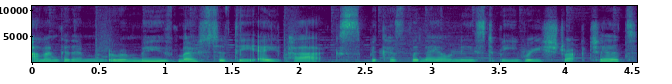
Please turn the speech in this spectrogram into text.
and I'm going to remove most of the apex because the nail needs to be restructured.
